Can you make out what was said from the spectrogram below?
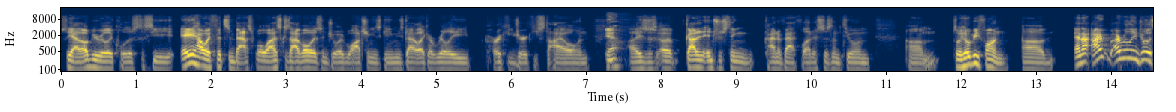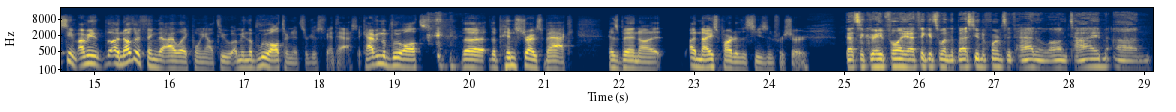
so yeah, that would be really cool just to see a how he fits in basketball wise because I've always enjoyed watching his game. He's got like a really herky jerky style, and yeah, uh, he's just uh, got an interesting kind of athleticism to him. Um, so he'll be fun. Um, and I, I really enjoy this team. I mean, another thing that I like pointing out too. I mean, the blue alternates are just fantastic. Having the blue alts, the the pinstripes back, has been a, a nice part of the season for sure. That's a great point. I think it's one of the best uniforms they've had in a long time. Um,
